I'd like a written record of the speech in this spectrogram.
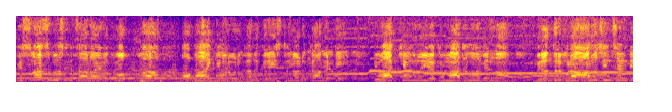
విశ్వాసం ఉంచితే చాలు. ఆయన గొప్ప ఆ భాగ్యమును మనకు అనుగ్రహిస్తున్నాడు. కాబట్టి ఈ వాక్యమును ఈ యొక్క మాటలను విన్న మీరందరూ కూడా ఆలోచించండి.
